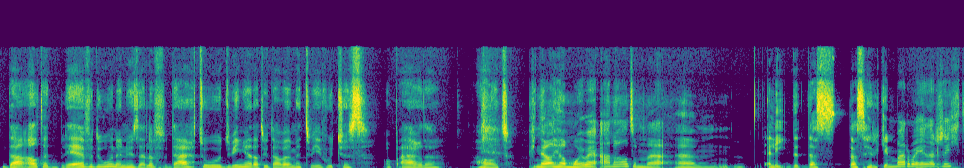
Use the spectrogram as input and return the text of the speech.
dat altijd blijven doen en jezelf daartoe dwingen, dat u dat wel met twee voetjes op aarde houdt. Ik vind dat wel heel mooi wat je aanhaalt, omdat allee, dat, dat, is, dat is herkenbaar wat je daar zegt.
